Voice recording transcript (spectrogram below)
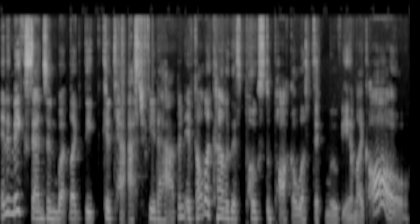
and it makes sense in what like the catastrophe that happened. It felt like kind of like this post-apocalyptic movie. I'm like, oh,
